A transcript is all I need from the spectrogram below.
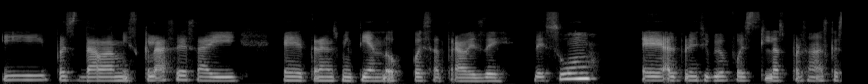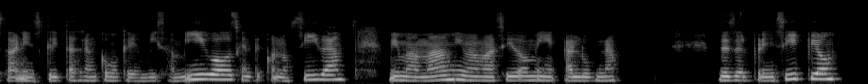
y pues daba mis clases ahí eh, transmitiendo pues a través de, de Zoom. Eh, al principio pues las personas que estaban inscritas eran como que mis amigos, gente conocida, mi mamá, mi mamá ha sido mi alumna desde el principio.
